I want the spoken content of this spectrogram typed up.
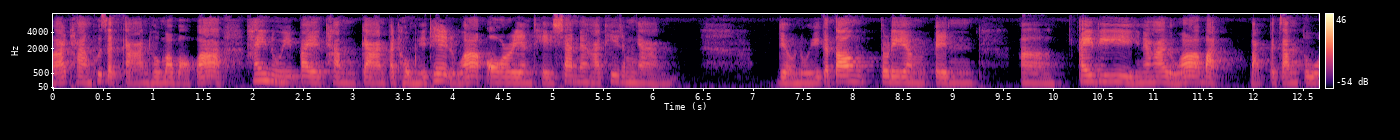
ว่าทางผู้จัดการโทรมาบอกว่าให้นุ้ยไปทำการปฐมนิเทศหรือว่า orientation นะคะที่ทำงาน เดี๋ยวนุ้ยก็ต้องเตรียมเป็นอ่า ID นะคะ หรือว่าบัตรบัตรประจำตัว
